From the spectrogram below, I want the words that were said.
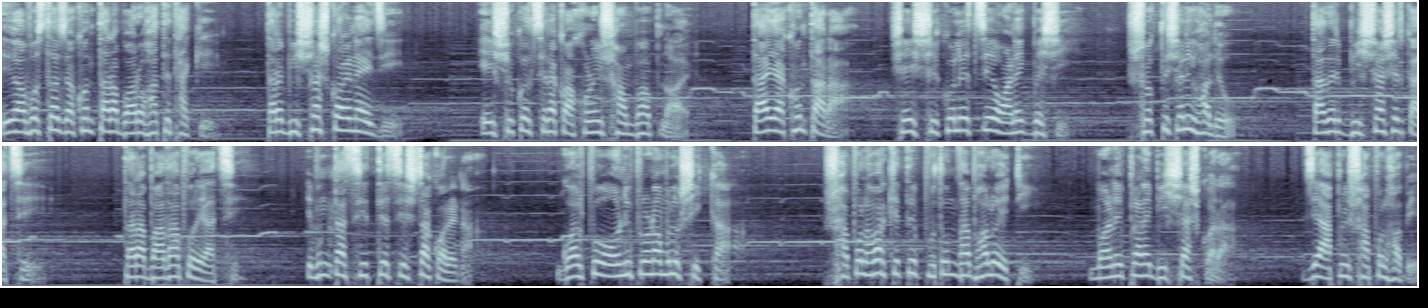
এই অবস্থা যখন তারা বড় হাতে থাকে, তারা বিশ্বাস করে নাই যে এই শিকল ছেঁড়া কখনোই সম্ভব নয়। তাই এখন তারা সেই শিকলের চেয়ে অনেক বেশি শক্তিশালী হলেও তাদের বিশ্বাসের কাছে তারা বাধা পড়ে আছে এবং তা ছিঁড়তে চেষ্টা করে না। গল্প অনুপ্রেরণামূলক শিক্ষা সফল হওয়ার ক্ষেত্রে প্রথম ধাপ হলো এটি। মনে প্রাণে বিশ্বাস করা যে আপনি সফল হবেন।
